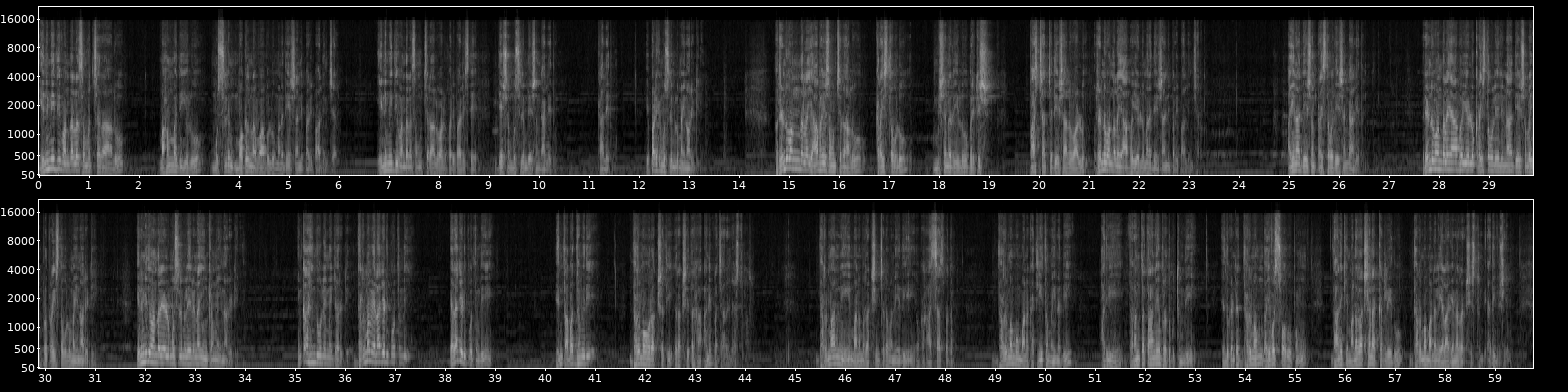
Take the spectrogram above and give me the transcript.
ఎనిమిది వందల సంవత్సరాలు మహమ్మదీయులు ముస్లిం మొఘల్ నవాబులు మన దేశాన్ని పరిపాలించారు. ఎనిమిది వందల సంవత్సరాలు వాళ్ళు పరిపాలిస్తే దేశం ముస్లిం దేశం కాలేదు. కాలేదు. ఇప్పటికీ ముస్లింలు మైనారిటీ. రెండు వందల యాభై సంవత్సరాలు క్రైస్తవులు మిషనరీలు బ్రిటిష్ పాశ్చాత్య దేశాల వాళ్ళు రెండు వందల యాభై ఏళ్ళు మన దేశాన్ని పరిపాలించారు. అయినా దేశం క్రైస్తవ దేశం కాలేదు. రెండు వందల యాభై ఏళ్ళు క్రైస్తవులు వెళ్ళినా దేశంలో ఇప్పుడు క్రైస్తవులు మైనారిటీ. ఎనిమిది వందల ఏళ్ళు ముస్లింలు వెళ్ళినా ఇంకా మైనారిటీ. ఇంకా హిందువులే మెజారిటీ ధర్మం ఎలా చెడిపోతుంది? ఎలా చెడిపోతుంది? ఎంత అబద్ధం ఇది? ధర్మం రక్షతి రక్షిత అని ప్రచారం చేస్తున్నారు. ధర్మాన్ని మనం రక్షించడం అనేది ఒక హాస్యాస్పదం. ధర్మము మనకు అతీతమైనది. అది తనంత తానే బ్రతుకుతుంది. ఎందుకంటే ధర్మం దైవస్వరూపం. దానికి మన రక్షణ అక్కర్లేదు. ధర్మం మనల్ని ఎలాగైనా రక్షిస్తుంది. అది విషయం.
